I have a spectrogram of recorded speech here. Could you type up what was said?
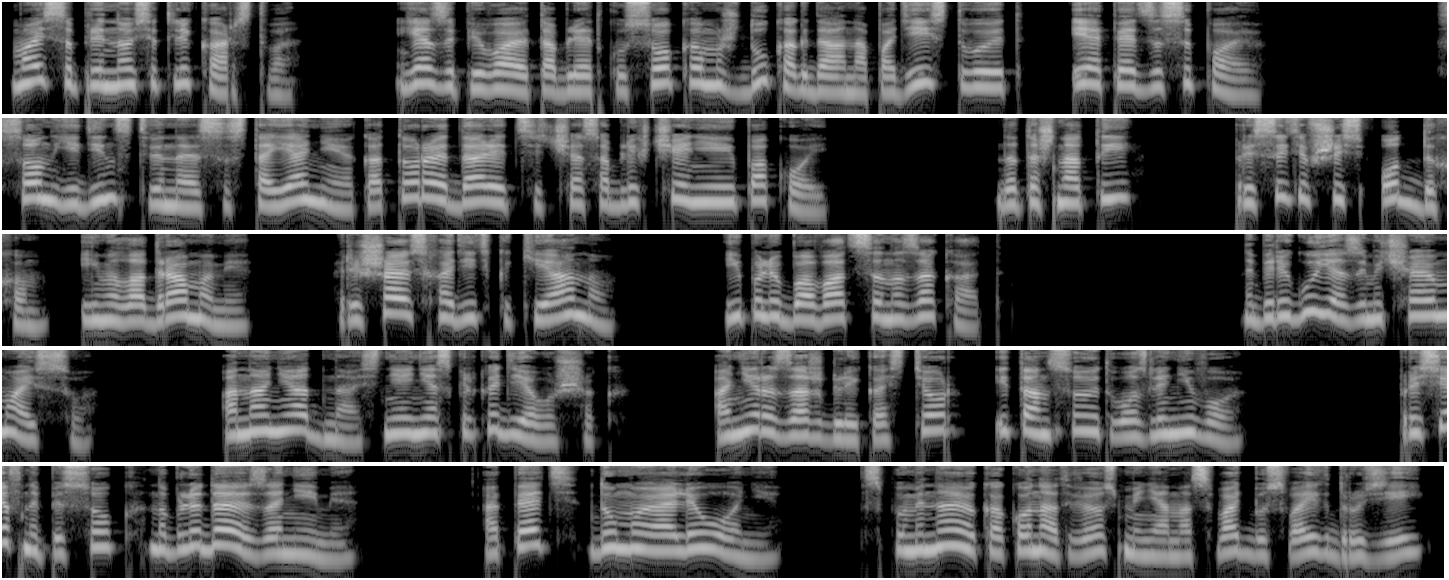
Майса приносит лекарство. Я запиваю таблетку соком, жду, когда она подействует, и опять засыпаю. Сон — единственное состояние, которое дарит сейчас облегчение и покой. До тошноты, присытившись отдыхом и мелодрамами, Решаю сходить к океану и полюбоваться на закат. На берегу я замечаю Майсу. Она не одна, с ней несколько девушек. Они разожгли костер и танцуют возле него. Присев на песок, наблюдаю за ними. Опять думаю о Леоне. Вспоминаю, как он отвез меня на свадьбу своих друзей,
